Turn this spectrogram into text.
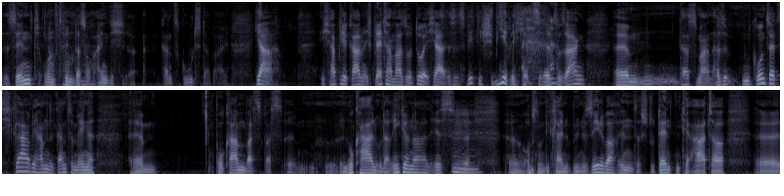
sind und Auftauchen, finden das ja. auch eigentlich äh, ganz gut dabei. Ja, ich habe hier gerade, ich blätter mal so durch. Ja, es ist wirklich schwierig jetzt äh, zu sagen, ähm, dass man, also grundsätzlich klar, wir haben eine ganze Menge ähm, Programm, was was ähm, lokal oder regional ist, Mhm. äh, äh, ob es nun die kleine Bühne Seelbach ist, das Studententheater, äh,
